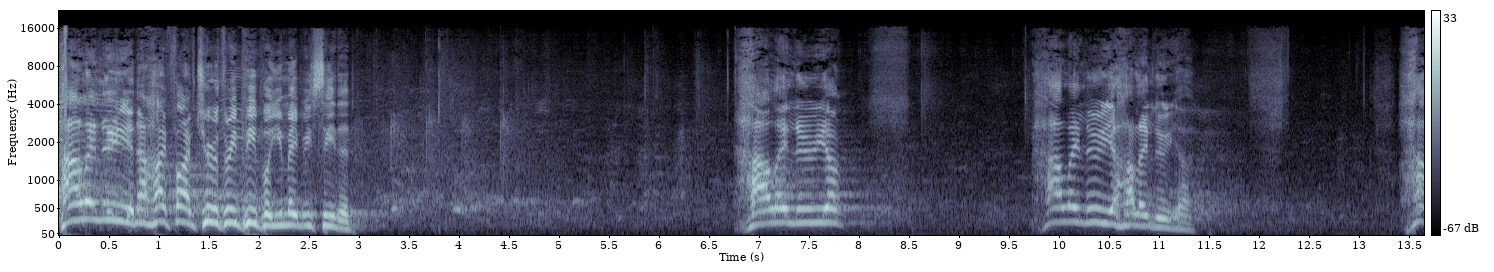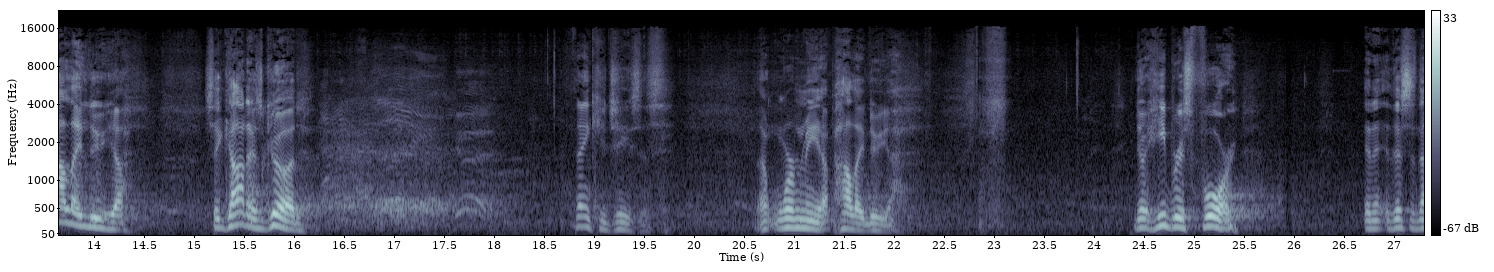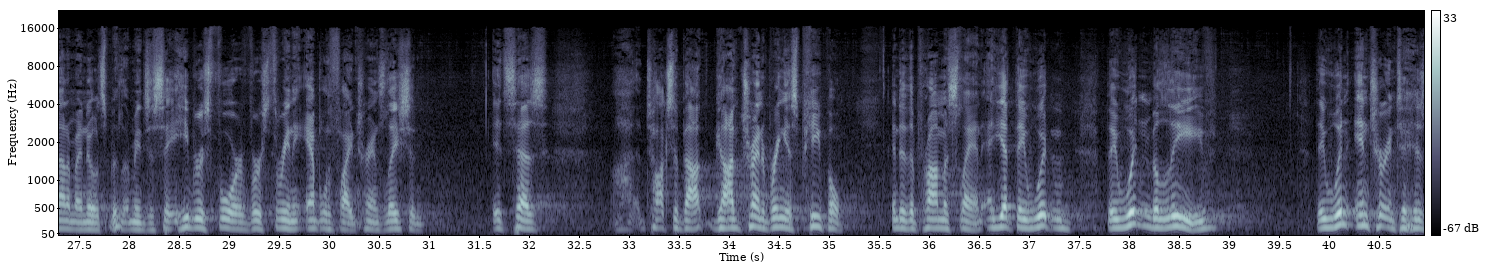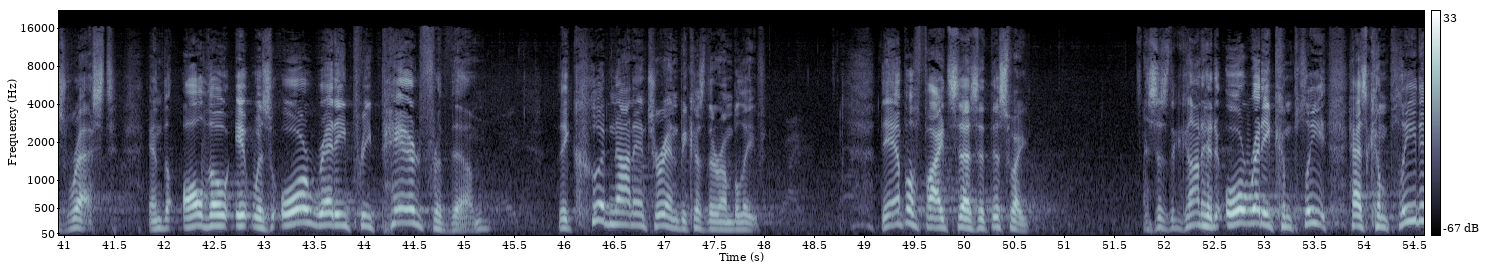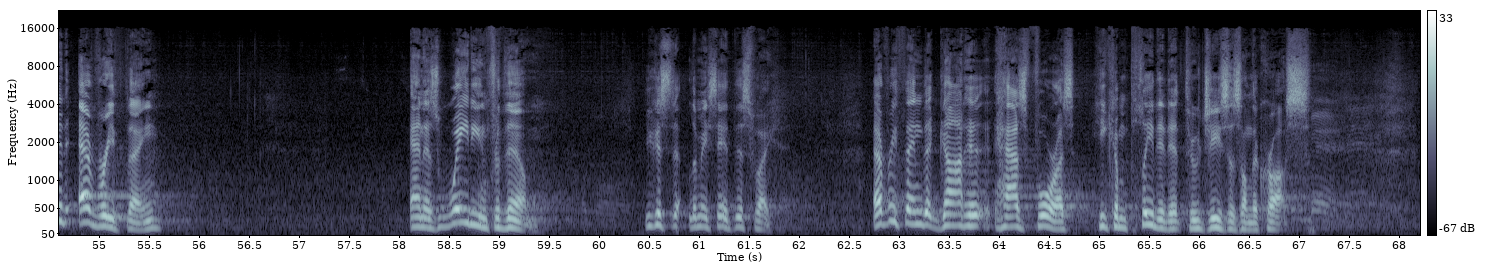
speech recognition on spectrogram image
Hallelujah. Now, high five two or three people. You may be seated. Hallelujah. Hallelujah. Hallelujah. Hallelujah. Say, God is good. Thank you, Jesus. That warmed me up. Hallelujah. You know, Hebrews 4, and this is not in my notes, but let me just say Hebrews 4, verse 3 in the Amplified Translation, it says, uh, talks about God trying to bring his people into the promised land. And yet they wouldn't, they wouldn't believe they wouldn't enter into his rest. And the, although it was already prepared for them, they could not enter in because of their unbelief. The Amplified says it this way. It says that God had already complete, has completed everything and is waiting for them. You can, let me say it this way. Everything that God has for us, He completed it through Jesus on the cross.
